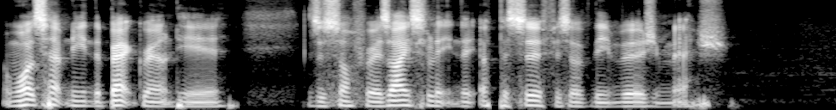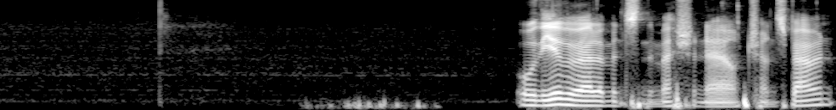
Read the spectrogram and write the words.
And what's happening in the background here is the software is isolating the upper surface of the inversion mesh. All the other elements in the mesh are now transparent,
